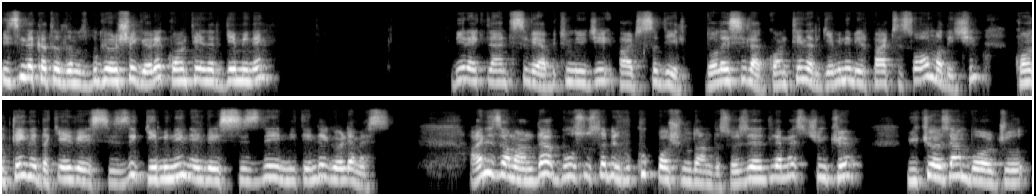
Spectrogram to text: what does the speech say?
Bizim de katıldığımız bu görüşe göre konteyner geminin bir eklentisi veya bütünleyici parçası değil. Dolayısıyla konteyner geminin bir parçası olmadığı için konteynerdaki elverişsizlik geminin elverişsizliği niteliğinde görülemez. Aynı zamanda bu hususta bir hukuk boşluğundan da söz edilemez. Çünkü yükü özen borcu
